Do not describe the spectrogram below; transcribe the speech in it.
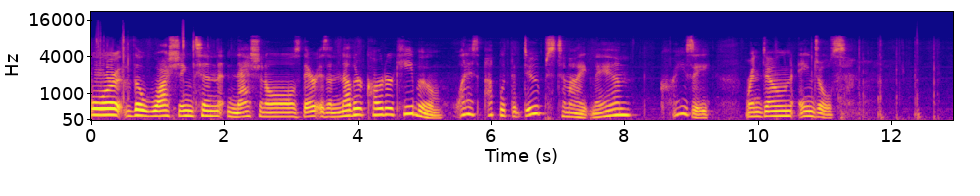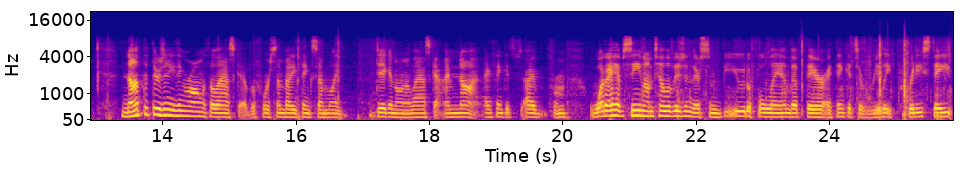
For the Washington Nationals, there is another Carter Kieboom. What is up with the dupes tonight, man? Crazy. Rendon Angels. Not that there's anything wrong with Alaska before somebody thinks I'm like digging on Alaska. I'm not. I think it's I from what I have seen on television, there's some beautiful land up there. I think it's a really pretty state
